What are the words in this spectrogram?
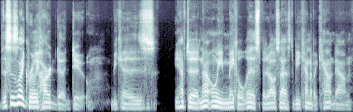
this is like really hard to do because you have to not only make a list, but it also has to be kind of a countdown.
